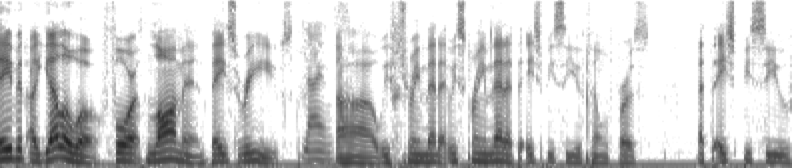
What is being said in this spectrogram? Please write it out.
David Oyelowo for Lawman, Bass Reeves. Nice. Uh, we streamed that. At, we screamed that at the HBCU Film First, at the HBCU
